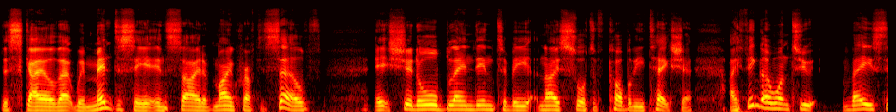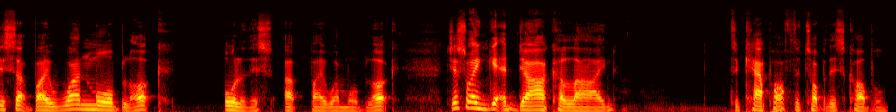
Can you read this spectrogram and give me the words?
the scale that we're meant to see it inside of Minecraft itself, it should all blend in to be a nice sort of cobbly texture. I think I want to raise this up by one more block. All of this up by one more block. Just so I can get a darker line to cap off the top of this cobble.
